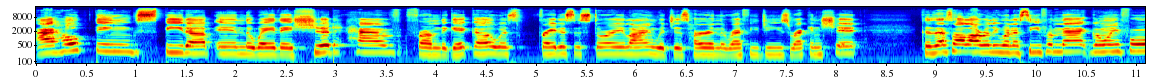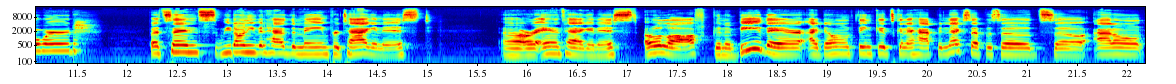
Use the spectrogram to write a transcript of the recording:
I hope things speed up in the way they should have from the get go with Freydis' storyline, which is her and the refugees wrecking shit. Because that's all I really want to see from that going forward. But since we don't even have the main protagonist uh, or antagonist, Olaf, gonna be there, I don't think it's gonna happen next episode. So I don't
